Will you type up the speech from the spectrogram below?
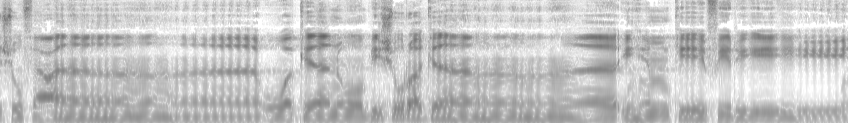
شفعاء وكانوا بشركائهم كافرين.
